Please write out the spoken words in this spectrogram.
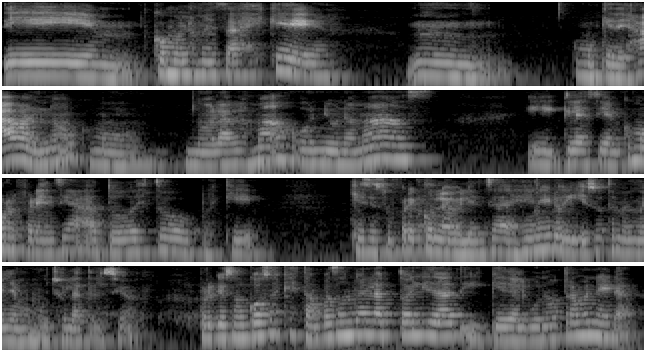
Eh, como los mensajes que mm, como que dejaban, ¿no? Como no la hagas más o ni una más. Y que le hacían como referencia a todo esto, pues que, que se sufre con la violencia de género y eso también me llamó mucho la atención. Porque son cosas que están pasando en la actualidad y que de alguna otra manera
